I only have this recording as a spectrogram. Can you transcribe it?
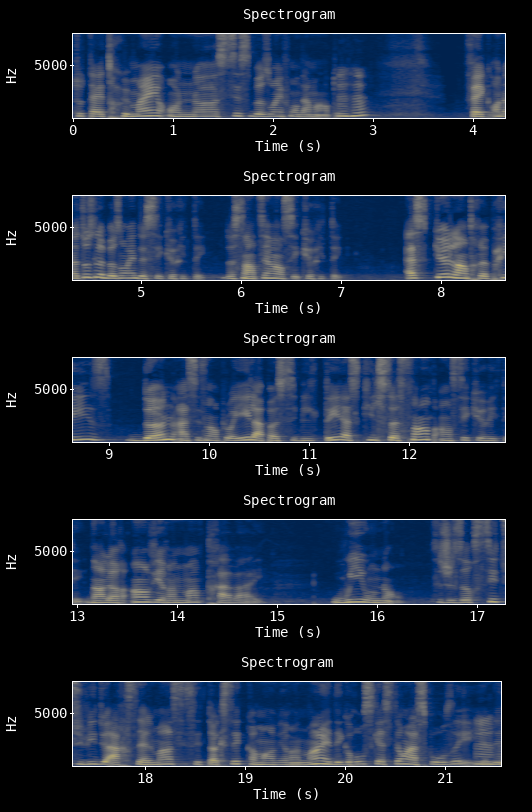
tout être humain, on a six besoins fondamentaux. Mhm. Fait qu'on a tous le besoin de sécurité, de se sentir en sécurité. Est-ce que l'entreprise donne à ses employés la possibilité à ce qu'ils se sentent en sécurité dans leur environnement de travail? Oui ou non? Je veux dire, si tu vis du harcèlement, si c'est toxique comme environnement, il y a des grosses questions à se poser. Il y a des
